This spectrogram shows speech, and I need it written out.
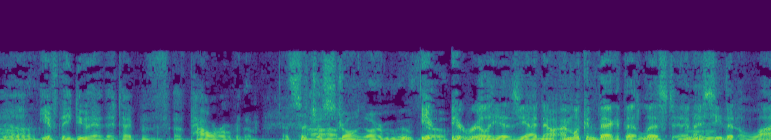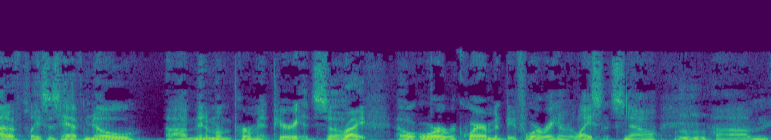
um, if they do have that type of, of power over them. That's such a strong arm move It, though. it really is, yeah. Now I'm looking back at that list, and Mm-hmm. I see that a lot of places have no uh, minimum permit period, so Right. or, or a requirement before a regular license. Now, Mm-hmm. um,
